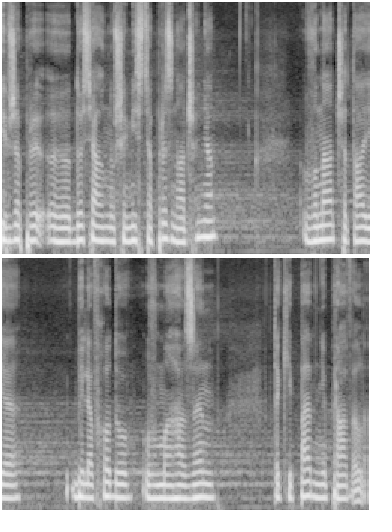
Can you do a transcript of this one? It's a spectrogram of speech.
І вже при, е, досягнувши місця призначення, вона читає біля входу в магазин такі певні правила.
